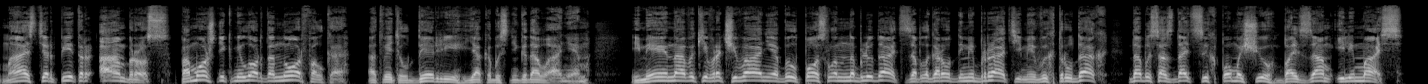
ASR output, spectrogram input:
«Мастер Питер Амброс, помощник милорда Норфолка», — ответил Дерри якобы с негодованием. «Имея навыки врачевания, был послан наблюдать за благородными братьями в их трудах, дабы создать с их помощью бальзам или мазь».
